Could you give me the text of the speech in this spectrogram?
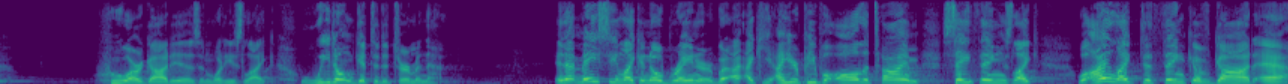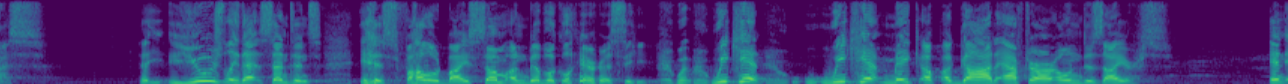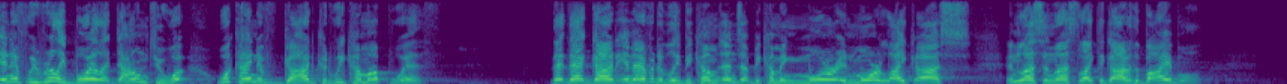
who our God is and what He's like. We don't get to determine that. And that may seem like a no brainer, but I, I, I, hear people all the time say things like, Well, I like to think of God as. Usually that sentence is followed by some unbiblical heresy. We, we, can't, we can't make up a God after our own desires. And, and if we really boil it down to what, what kind of God could we come up with? That, that God inevitably becomes, ends up becoming more and more like us and less and less like the God of the Bible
